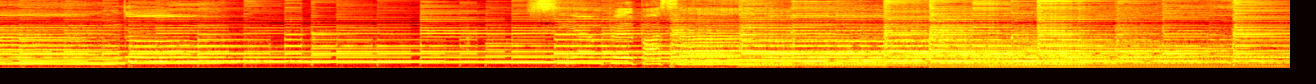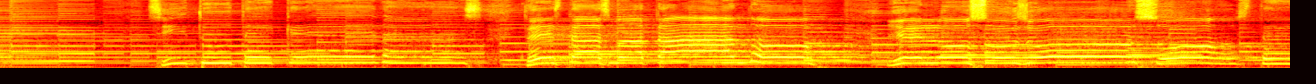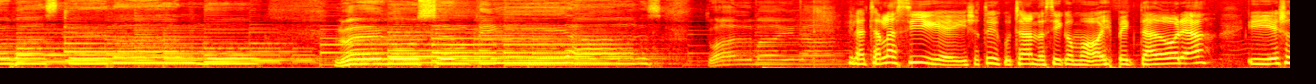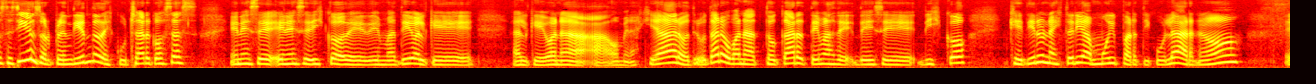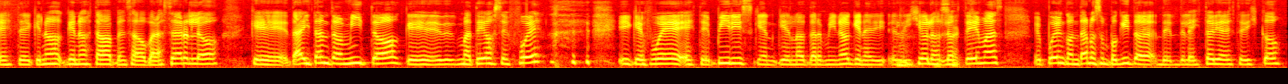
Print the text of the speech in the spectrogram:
y la charla sigue y yo estoy escuchando así como espectadora y ellos se siguen sorprendiendo de escuchar cosas en ese en ese disco de, Mateo al que al que van a, homenajear o tributar o van a tocar temas de, de ese disco que tiene una historia muy particular, ¿no? Este, que no que no estaba pensado para hacerlo, que hay tanto mito que Mateo se fue y que fue este Piris quien quien lo terminó, quien edi- eligió los, los temas. Eh, ¿Pueden contarnos un poquito de, de la historia de este disco?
